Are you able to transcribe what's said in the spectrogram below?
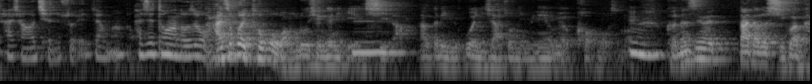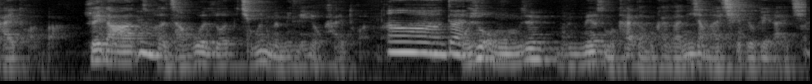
他想要潜水，这样吗？还是通常都是网？还是会透过网络先跟你联系啦，嗯、然后跟你问一下说你明天有没有空或什么？嗯，可能是因为大家都习惯开团吧，所以大家很常问说，嗯、请问你们明天有开团吗？嗯，对。我说我们这边没有什么开团不开团，你想来潜就可以来潜。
